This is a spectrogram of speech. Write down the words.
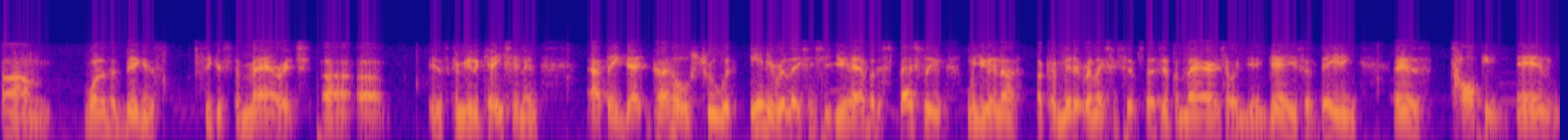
um, one of the biggest secrets to marriage uh, uh, is communication, and I think that that holds true with any relationship you have, but especially when you're in a, a committed relationship such as a marriage or you're engaged or dating, is talking, and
